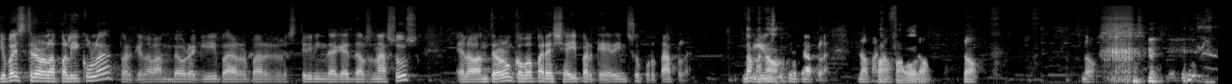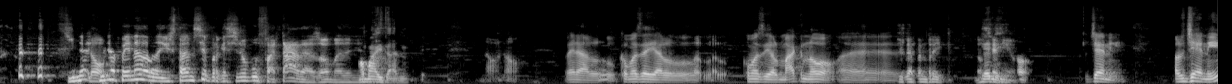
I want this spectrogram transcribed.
jo vaig treure la pel·lícula, perquè la vam veure aquí per, per streaming d'aquest dels nassos, i la vam treure un cop va aparèixer ahir perquè era insuportable. No, home, no. insuportable. No, home, Per no, favor. no, no. No, Quina, No. quina pena de la distància, perquè si no bufetades, home. de- Home, i tant. no, no. A veure, el, com es deia el, el, el, com es deia el mag? No, eh, Josep Enric, el Geni. genio. Geni. El geni,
